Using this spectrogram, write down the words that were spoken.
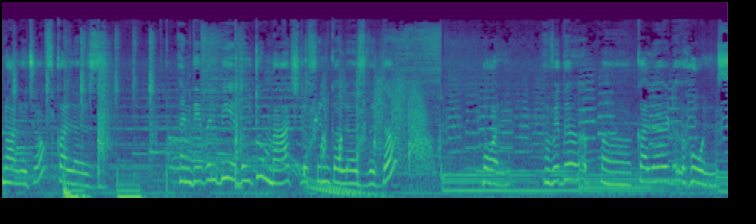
knowledge of colors. And they will be able to match different colors with the ball with the uh, colored holes.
